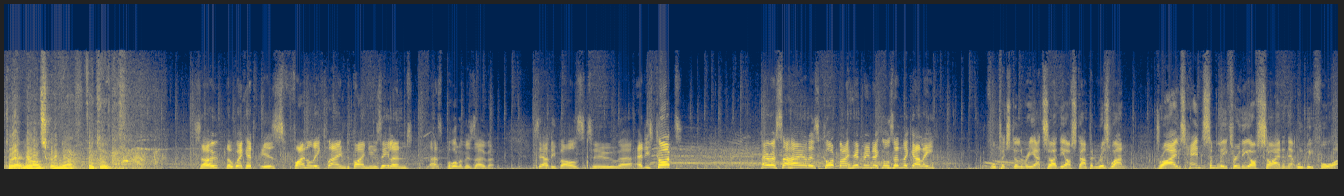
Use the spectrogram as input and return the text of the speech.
throughout your on screen now. Thank you. So the wicket is finally claimed by New Zealand. Last ball of his over. Southee bowls to, uh, and he's caught. Haris Sohail is caught by Henry Nicholls in the gully. Full pitch delivery outside the off stump, and Rizwan drives handsomely through the offside, and that will be four.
